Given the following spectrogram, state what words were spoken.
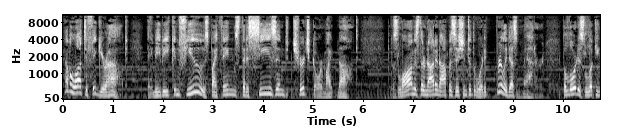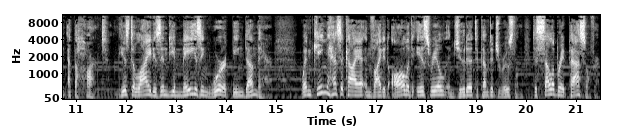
have a lot to figure out they may be confused by things that a seasoned churchgoer might not but as long as they're not in opposition to the word it really doesn't matter the lord is looking at the heart his delight is in the amazing work being done there. When King Hezekiah invited all of Israel and Judah to come to Jerusalem to celebrate Passover,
